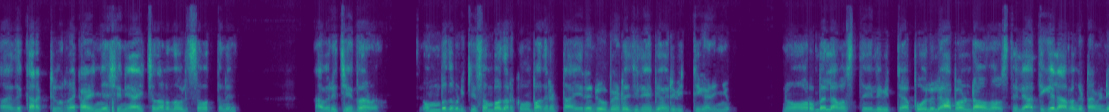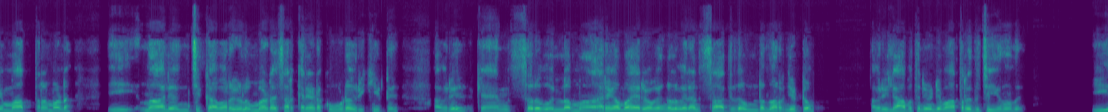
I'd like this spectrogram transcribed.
അതായത് കറക്റ്റ് പറഞ്ഞാൽ കഴിഞ്ഞ ശനിയാഴ്ച നടന്ന ഉത്സവത്തിന് അവർ ചെയ്തതാണ്. ഒമ്പത് മണിക്ക് സംഭവം നടക്കുമ്പോൾ പതിനെട്ടായിരം രൂപയുടെ ജിലേബി അവർ വിറ്റ് കഴിഞ്ഞു. നോർമൽ അവസ്ഥയിൽ വിറ്റാൽ പോലും ലാഭം ഉണ്ടാകുന്ന അവസ്ഥയിൽ അധിക ലാഭം കിട്ടാൻ വേണ്ടി മാത്രമാണ് ഈ നാല് അഞ്ച് കവറുകളും കൂടെ ശർക്കരയുടെ കൂടെ ഒരുക്കിയിട്ട് അവർ ക്യാൻസർ പോലുള്ള മാരകമായ രോഗങ്ങൾ വരാൻ സാധ്യത ഉണ്ടെന്ന് അറിഞ്ഞിട്ടും അവർ ലാഭത്തിന് വേണ്ടി മാത്രം ഇത് ചെയ്യുന്നത്. ഈ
